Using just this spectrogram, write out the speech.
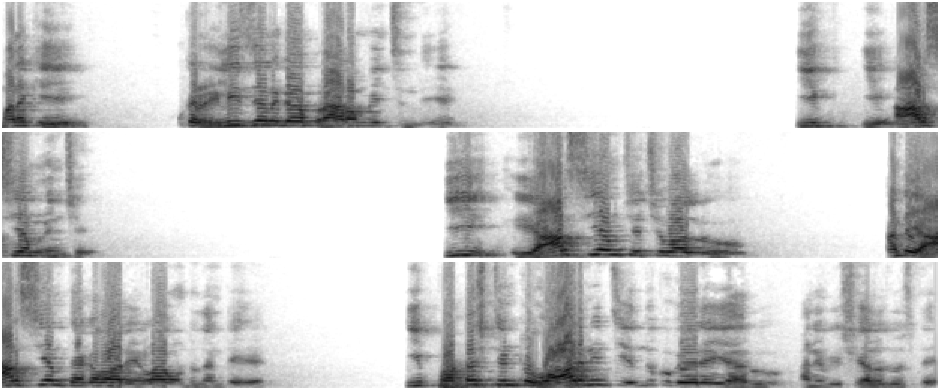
మనకి ఒక రిలీజియన్గా ప్రారంభించింది ఈ ఈ ఆర్సిఎం నుంచే. ఈ ఈ ఆర్సిఎం చర్చి వాళ్ళు అంటే ఆర్సిఎం తెగవారు ఎలా ఉంటుందంటే ఈ ప్రొటెస్టెంట్లు వారి నుంచి ఎందుకు వేరయ్యారు అనే విషయాలు చూస్తే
